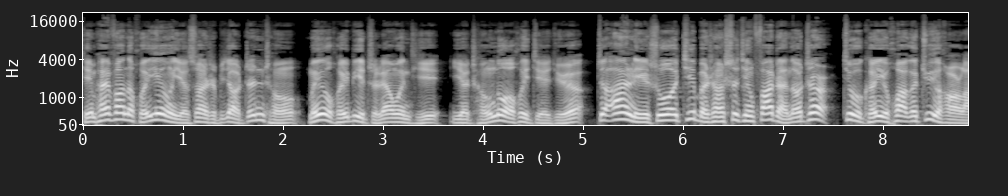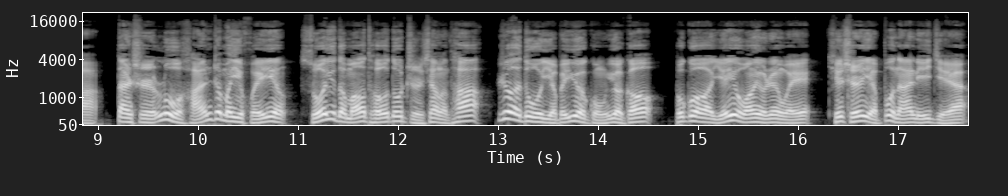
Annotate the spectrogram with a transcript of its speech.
品牌方的回应也算是比较真诚，没有回避质量问题，也承诺会解决。这按理说，基本上事情发展到这儿就可以画个句号了。但是鹿晗这么一回应，所有的矛头都指向了他，热度也被越拱越高。不过，也有网友认为，其实也不难理解，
